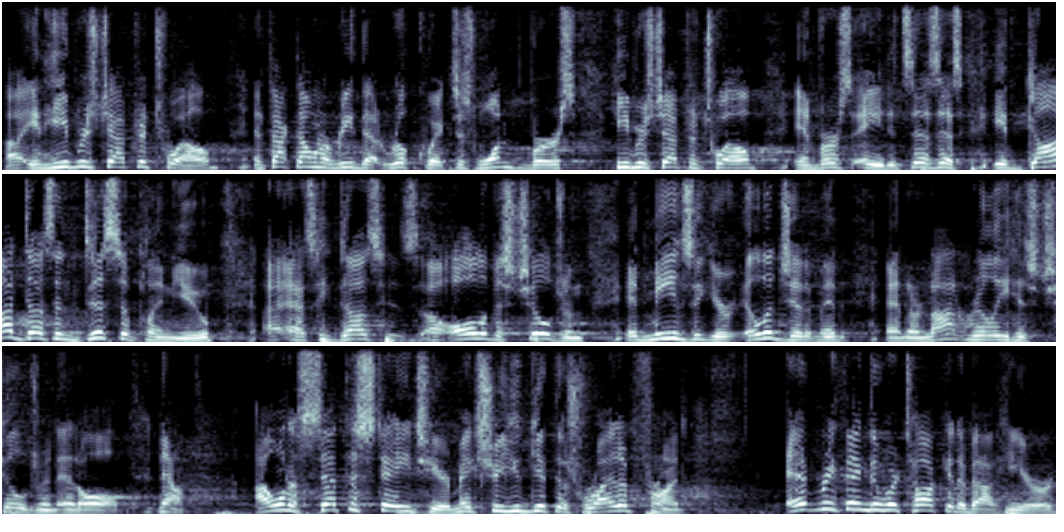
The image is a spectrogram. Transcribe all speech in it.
uh, in Hebrews chapter 12, in fact, I want to read that real quick, just one verse, Hebrews chapter 12, in verse 8. It says this If God doesn't discipline you uh, as he does his, uh, all of his children, it means that you're illegitimate and are not really his children at all. Now, I want to set the stage here, make sure you get this right up front. Everything that we're talking about here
